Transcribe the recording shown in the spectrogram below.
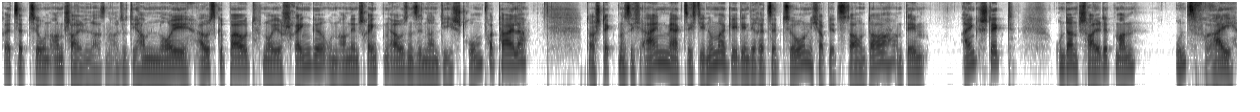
Rezeption anschalten lassen. Also die haben neu ausgebaut, neue Schränke und an den Schränken außen sind dann die Stromverteiler. Da steckt man sich ein, merkt sich die Nummer, geht in die Rezeption. Ich habe jetzt da und da an dem eingesteckt und dann schaltet man uns frei.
